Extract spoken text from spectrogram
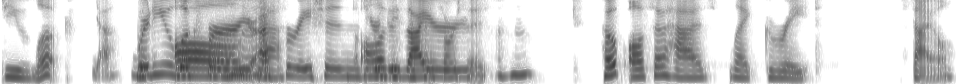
do you look? Yeah. Where do you look for your yeah, aspirations, all your desires? sources. Mhm. Hope also has like great style.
